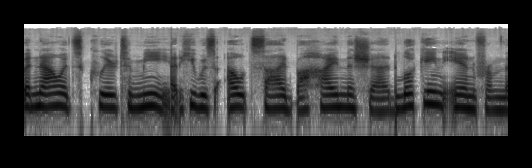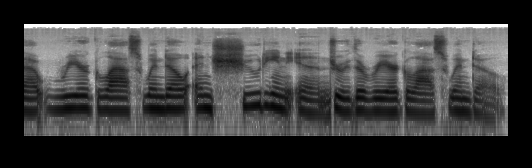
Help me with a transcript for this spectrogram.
but now it's clear to me that he was outside behind the shed, looking in from that rear glass window and shooting in through the rear glass window.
